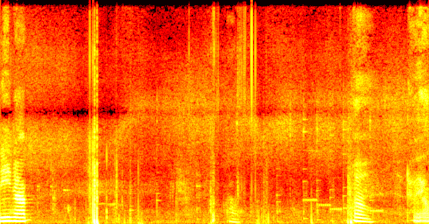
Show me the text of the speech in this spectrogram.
นี่นะครับอ้าวอ้าวทำไมเอา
